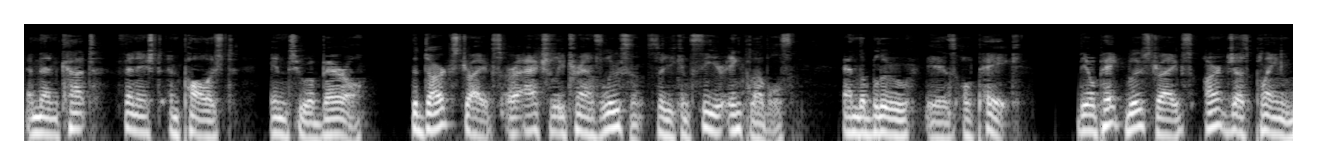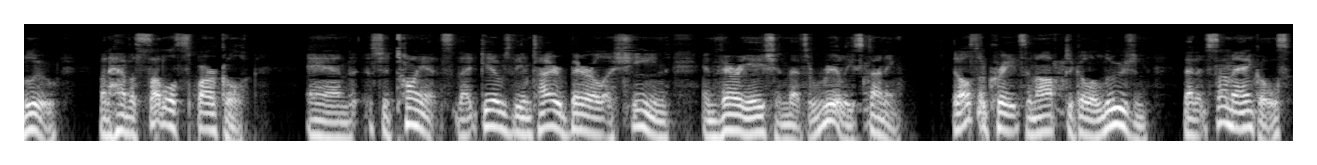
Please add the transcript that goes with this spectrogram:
and then cut, finished, and polished into a barrel. The dark stripes are actually translucent, so you can see your ink levels, and the blue is opaque. The opaque blue stripes aren't just plain blue, but have a subtle sparkle and chatoyance that gives the entire barrel a sheen and variation that's really stunning. It also creates an optical illusion that at some angles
